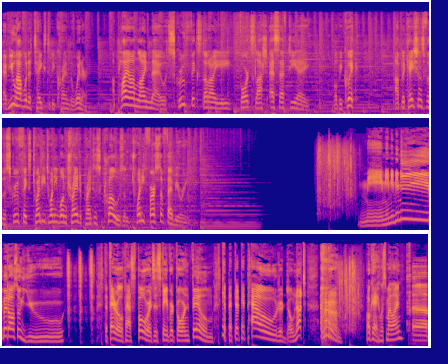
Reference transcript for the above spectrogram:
If you have what it takes to be crowned the winner, apply online now at screwfix.ie forward slash SFTA. But be quick, applications for the Screwfix 2021 Trade Apprentice close on the 21st of February. Me, me, me, me, me, but also you. The Pharaoh fast forwards his favorite foreign film, Powder Donut. okay, what's my line? Uh,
